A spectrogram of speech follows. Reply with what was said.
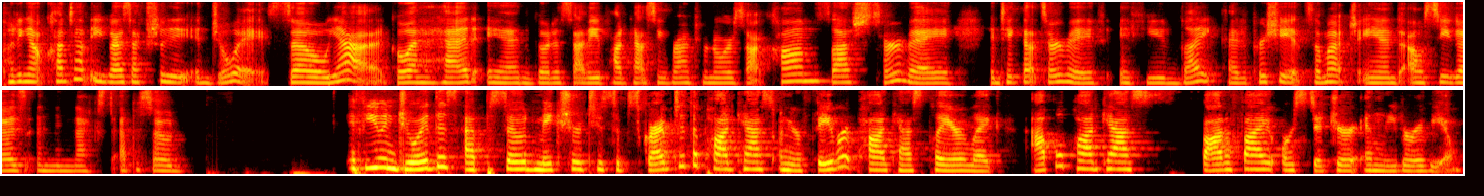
putting out content that you guys actually enjoy. So yeah, go ahead and go to savvypodcastingforentrepreneurs.com slash survey and take that survey if, if you'd like. I'd appreciate it so much. And I'll see you guys in the next episode. If you enjoyed this episode, make sure to subscribe to the podcast on your favorite podcast player like Apple Podcasts, Spotify, or Stitcher and leave a review.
